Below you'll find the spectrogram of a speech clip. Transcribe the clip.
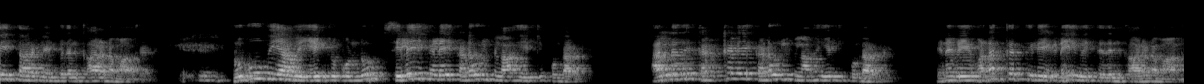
வைத்தார்கள் என்பதன் காரணமாக. ருபூபியாவை ஏற்றுக்கொண்டு சிலைகளை கடவுள்களாக ஏற்றுக்கொண்டார்கள். அல்லது கற்களை கடவுள்களாக ஏற்றுக்கொண்டார்கள். எனவே வணக்கத்திலே இணை வைத்ததன் காரணமாக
